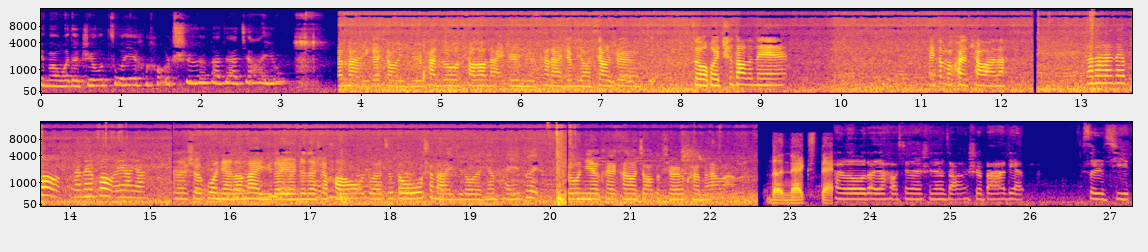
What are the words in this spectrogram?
黑猫我的只有作业和好吃的，大家加油！来买一个小鱼，看最后挑到哪只鱼，看哪只比较像是最后会吃到的呢？哎，这么快就挑完了，那他还在蹦，它在蹦，哎呀呀！真的是过年了，卖鱼的人真的是好多，这都是卖鱼的，我的天，排一队。之后你也可以看到饺子皮儿快卖完了。The next day. Hello，大家好，现在时间早上是八点四十七，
